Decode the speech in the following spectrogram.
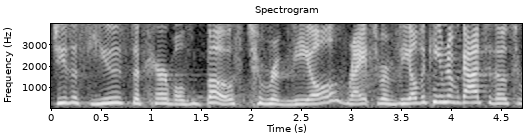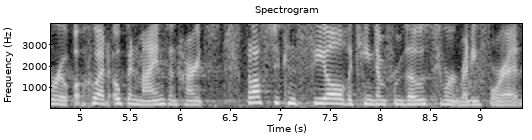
Jesus used the parables both to reveal, right, to reveal the kingdom of God to those who, were, who had open minds and hearts, but also to conceal the kingdom from those who weren't ready for it.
